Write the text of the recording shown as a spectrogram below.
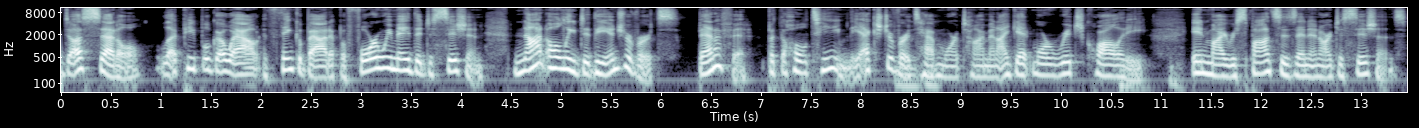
dust settle, let people go out and think about it before we made the decision, not only did the introverts benefit, but the whole team. The extroverts mm-hmm. have more time, and I get more rich quality in my responses and in our decisions.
